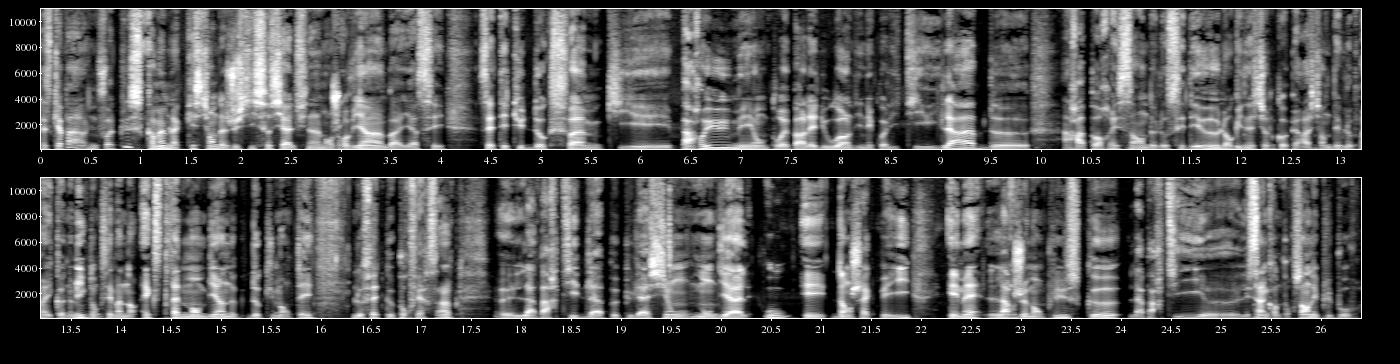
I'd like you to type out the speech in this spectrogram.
Est-ce qu'il n'y a pas, une fois de plus, quand même la question de la justice sociale finalement? Je reviens, bah, il y a cette étude d'Oxfam qui est parue, mais on pourrait parler du World Inequality Lab, de un rapport récent de l'OCDE, l'Organisation de coopération de développement économique. Donc c'est maintenant extrêmement bien documenté le fait que, pour faire simple, euh, la partie de la population mondiale où et dans chaque pays émet largement plus que la partie, euh, les 50% les plus pauvres.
